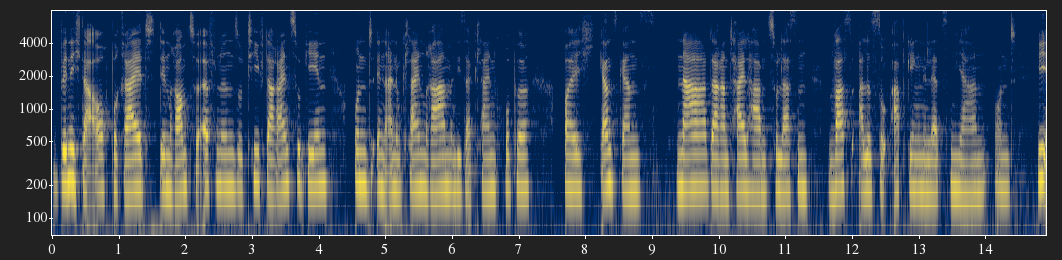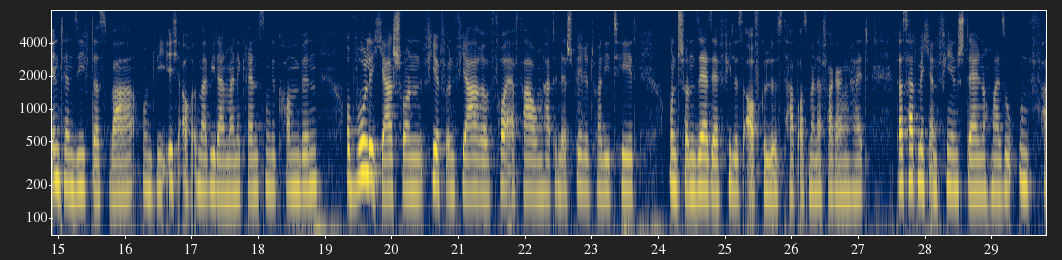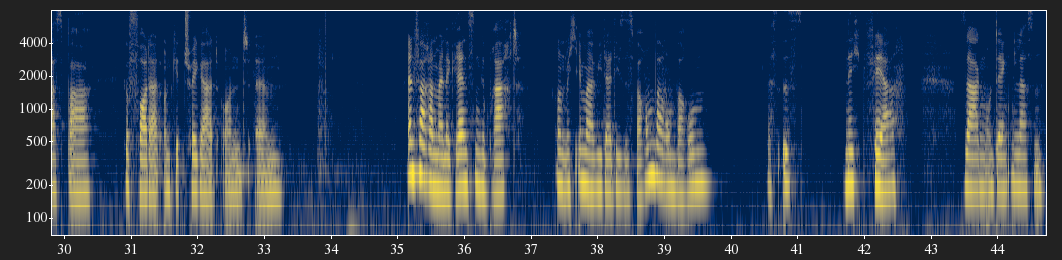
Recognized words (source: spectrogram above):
bin ich da auch bereit, den Raum zu öffnen, so tief da reinzugehen und in einem kleinen Rahmen, in dieser kleinen Gruppe, euch ganz, ganz nah daran teilhaben zu lassen, was alles so abging in den letzten Jahren und wie intensiv das war und wie ich auch immer wieder an meine Grenzen gekommen bin, obwohl ich ja schon vier, fünf Jahre Vorerfahrung hatte in der Spiritualität und schon sehr, sehr vieles aufgelöst habe aus meiner Vergangenheit. Das hat mich an vielen Stellen nochmal so unfassbar gefordert und getriggert und ähm, einfach an meine Grenzen gebracht und mich immer wieder dieses Warum, warum, warum, das ist nicht fair sagen und denken lassen.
